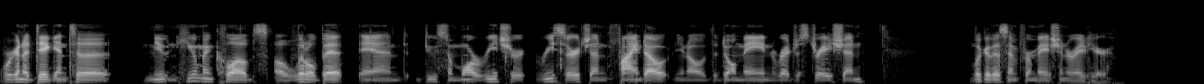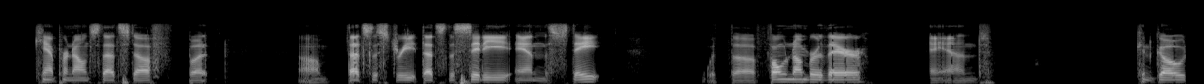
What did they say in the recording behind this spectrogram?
we're going to dig into mutant human clubs a little bit and do some more research and find out, you know, the domain registration. Look at this information right here. Can't pronounce that stuff, but um, that's the street, that's the city and the state with the phone number there and can go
